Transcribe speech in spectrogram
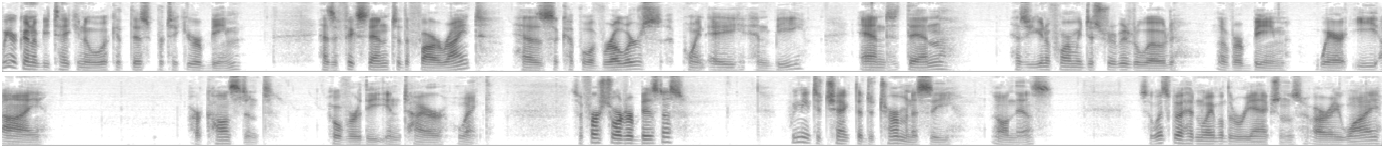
We are going to be taking a look at this particular beam. Has a fixed end to the far right, has a couple of rollers at point A and B, and then has a uniformly distributed load over a beam where EI are constant over the entire length. So first order of business, we need to check the determinacy on this. So let's go ahead and label the reactions RAY,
